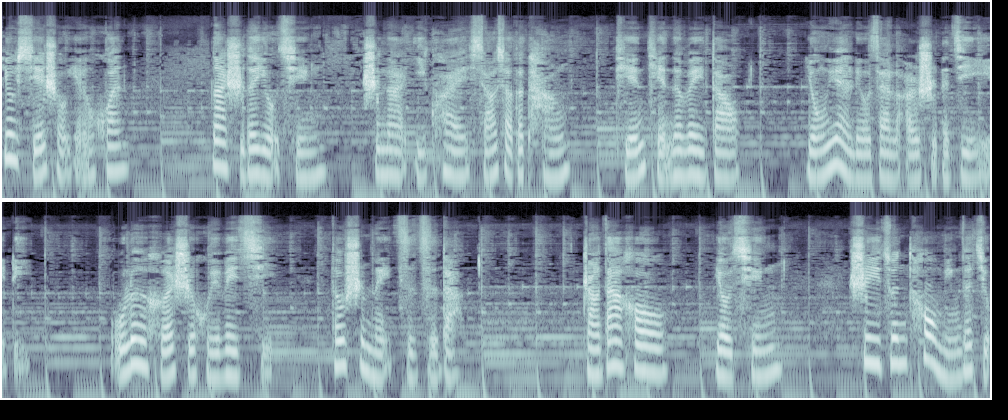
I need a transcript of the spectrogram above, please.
又携手言欢。那时的友情是那一块小小的糖，甜甜的味道，永远留在了儿时的记忆里。无论何时回味起。都是美滋滋的。长大后，友情是一尊透明的酒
